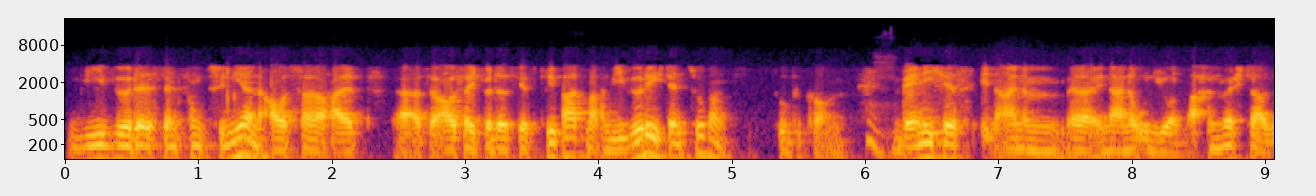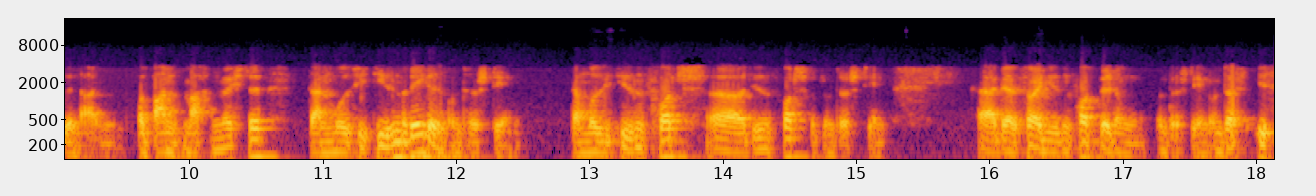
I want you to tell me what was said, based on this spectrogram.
wie würde es denn funktionieren außerhalb, also außer ich würde das jetzt privat machen, wie würde ich denn Zugang zu bekommen? Mhm. Wenn ich es in einem, äh, in einer Union machen möchte, also in einem Verband machen möchte, dann muss ich diesen Regeln unterstehen. Dann muss ich diesen, Fortsch äh, diesen Fortschritt unterstehen, äh, der, sorry, diesen Fortbildung unterstehen. Und das ist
